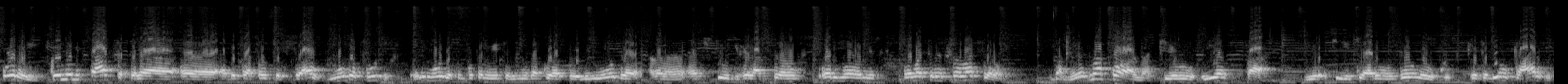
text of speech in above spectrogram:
Porém, quando ele passa pela uh, adequação sexual, muda tudo. Ele muda comportamento, ele muda corpo, ele muda uh, atitude, relação, hormônios, é uma transformação. Da mesma forma que o Ian Spa, que, que eram os eunucos, recebiam cargos,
